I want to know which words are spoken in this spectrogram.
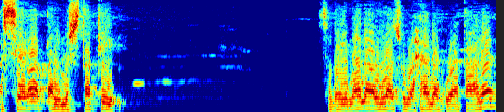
As-sirat al-mustaqim. Sebagaimana Allah Subhanahu wa taala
